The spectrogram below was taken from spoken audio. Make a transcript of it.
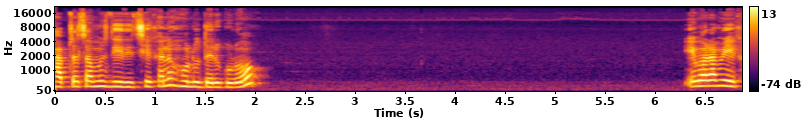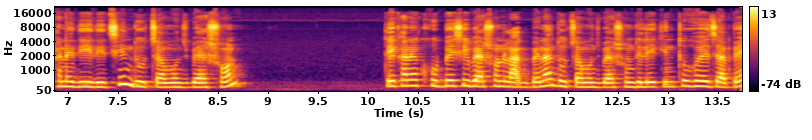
হাফ চা চামচ দিয়ে দিচ্ছি এখানে হলুদের গুঁড়ো। এবার আমি এখানে দিয়ে দিচ্ছি দু চামচ বেসন। তো এখানে খুব বেশি বেসন লাগবে না, দু চামচ বেসন দিলেই কিন্তু হয়ে যাবে।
